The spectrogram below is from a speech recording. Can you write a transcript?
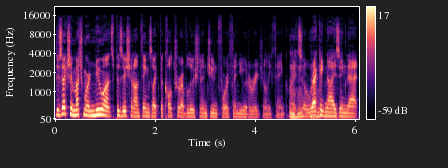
there's actually a much more nuanced position on things like the Cultural Revolution and June 4th than you would originally think, right? Mhm, so mhm. recognizing that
